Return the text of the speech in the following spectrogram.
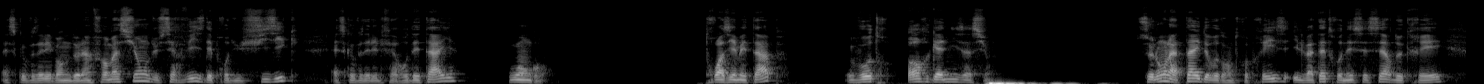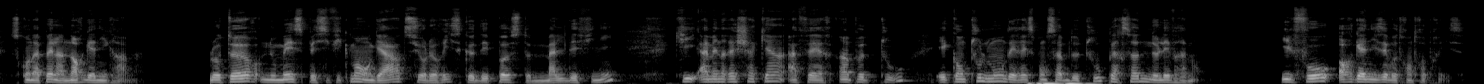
Est-ce que vous allez vendre de l'information, du service, des produits physiques? Est-ce que vous allez le faire au détail? Ou en gros? Troisième étape, votre organisation. Selon la taille de votre entreprise, il va être nécessaire de créer ce qu'on appelle un organigramme. L'auteur nous met spécifiquement en garde sur le risque des postes mal définis, qui amèneraient chacun à faire un peu de tout, et quand tout le monde est responsable de tout, personne ne l'est vraiment. Il faut organiser votre entreprise.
